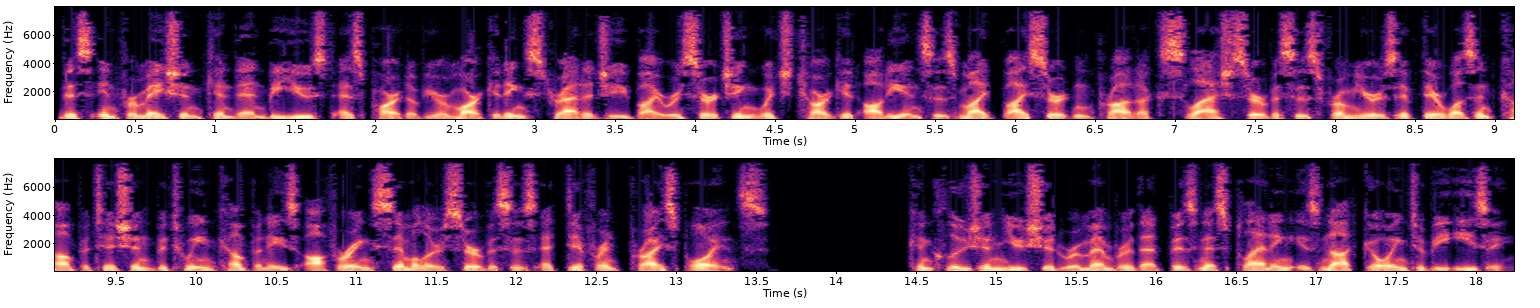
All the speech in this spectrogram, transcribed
This information can then be used as part of your marketing strategy by researching which target audiences might buy certain products slash services from yours if there wasn't competition between companies offering similar services at different price points. Conclusion You should remember that business planning is not going to be easy.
